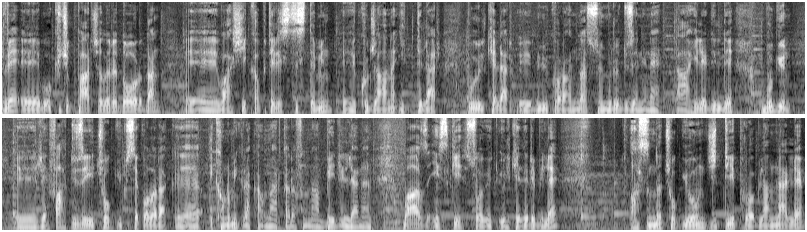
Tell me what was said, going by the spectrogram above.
ve e, bu küçük parçaları doğrudan e, vahşi kapitalist sistemin e, kucağına ittiler. Bu ülkeler e, büyük oranda sömürü düzenine dahil edildi. Bugün e, refah düzeyi çok yüksek olarak e, ekonomik rakamlar tarafından belirlenen bazı eski Sovyet ülkeleri bile aslında çok yoğun ciddi problemlerle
